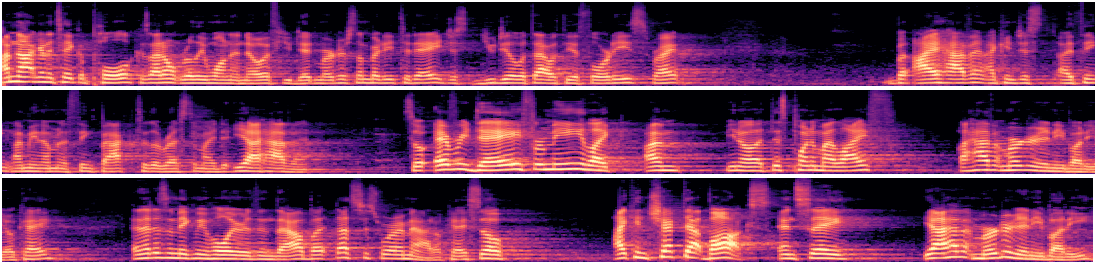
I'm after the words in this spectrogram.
I'm not going to take a poll because I don't really want to know if you did murder somebody today. Just you deal with that with the authorities, right? But I haven't. I can just, I think, I mean, I'm going to think back to the rest of my day. Yeah, I haven't. So every day for me, like I'm, you know, at this point in my life, I haven't murdered anybody, okay? And that doesn't make me holier than thou, but that's just where I'm at, okay? So I can check that box and say, yeah, I haven't murdered anybody.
